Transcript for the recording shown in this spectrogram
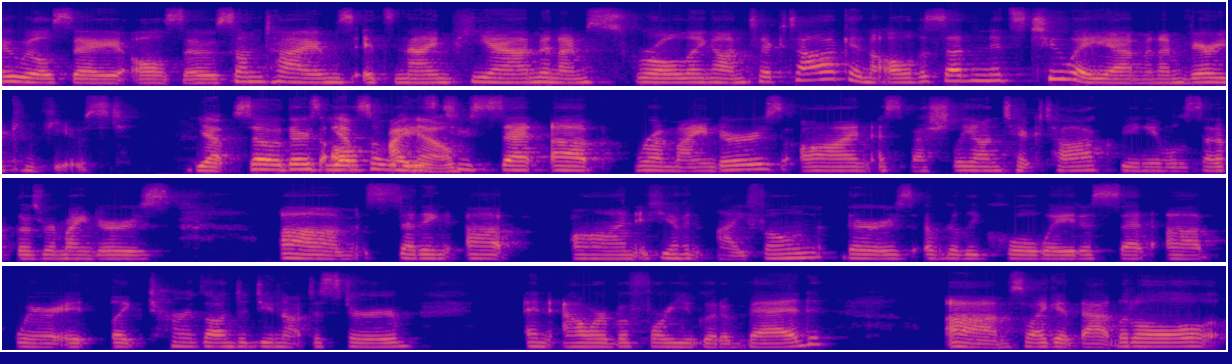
I will say also, sometimes it's 9 p.m. and I'm scrolling on TikTok, and all of a sudden it's 2 a.m. and I'm very confused. Yep. So there's Yep, also ways to set up reminders on, especially on TikTok, being able to set up those reminders. Um, setting up on if you have an iPhone, there's a really cool way to set up where it like turns on to do not disturb an hour before you go to bed. Um, so I get that little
